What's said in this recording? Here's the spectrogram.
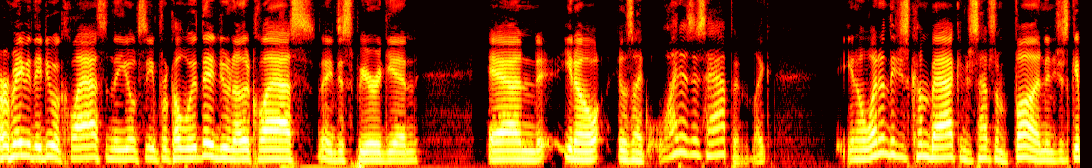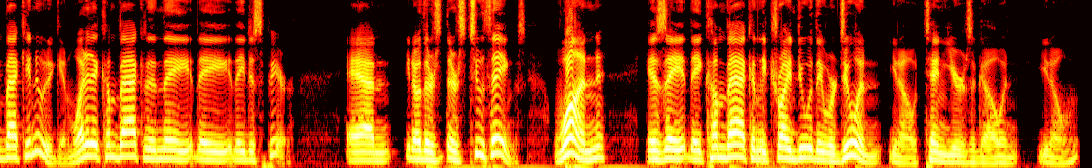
Or maybe they do a class and then you don't see them for a couple of They do another class, they disappear again. And you know, it was like, why does this happen? Like, you know, why don't they just come back and just have some fun and just get back into it again? Why do they come back and then they they they disappear? And you know, there's there's two things. One is they they come back and they try and do what they were doing, you know, ten years ago, and you know,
